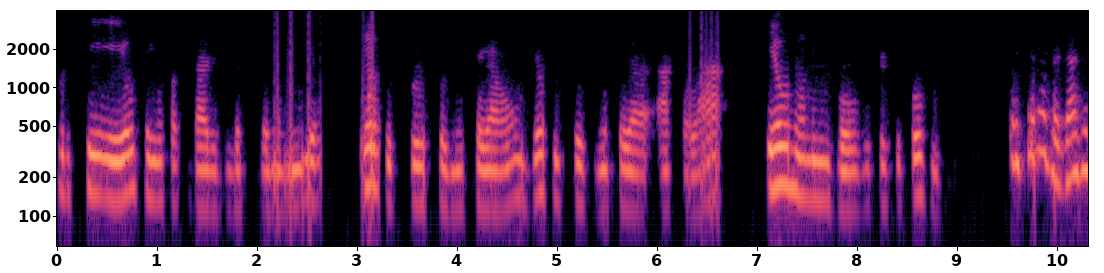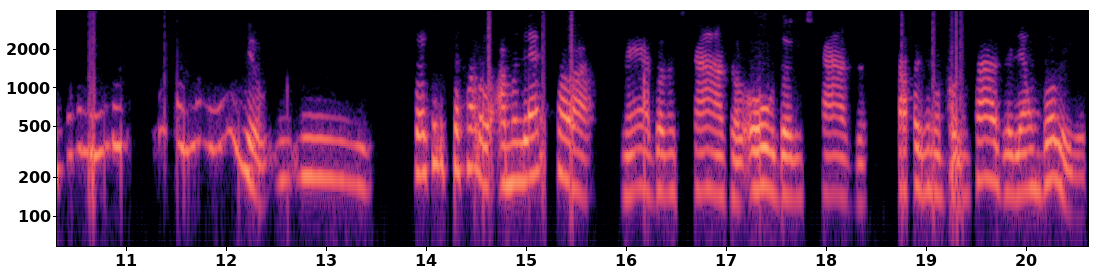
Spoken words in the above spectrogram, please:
porque eu tenho faculdade de gastronomia, eu fiz curso não sei aonde, eu fiz curso não sei a, a colar, eu não me envolvo porque Covid. Porque, na verdade, é todo mundo no mesmo nível. E, e foi aquilo que você falou, a mulher está lá né, a dona de casa ou o dono de casa está fazendo um casa, ele é um boleiro.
